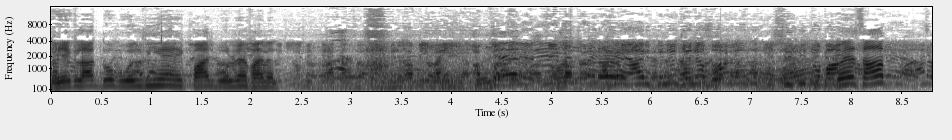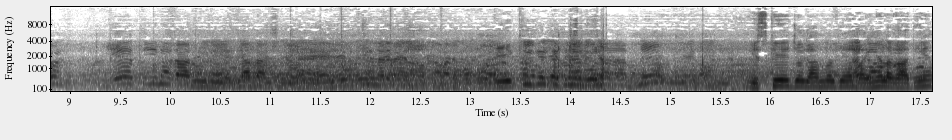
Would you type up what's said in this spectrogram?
हैं। एक लाख दो बोल दिए हैं एक पाँच बोल रहे हैं फाइनल अभी भाई अब तो यार इतने जने बोल रहे हैं तो किसी की तो बात साहब ये तीन हज़ार हो है ज़्यादा इसलिए एक ही के कितने बोले आपने? इसके जो जानवर के हैं भाई ने लगा दिए। हैं।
